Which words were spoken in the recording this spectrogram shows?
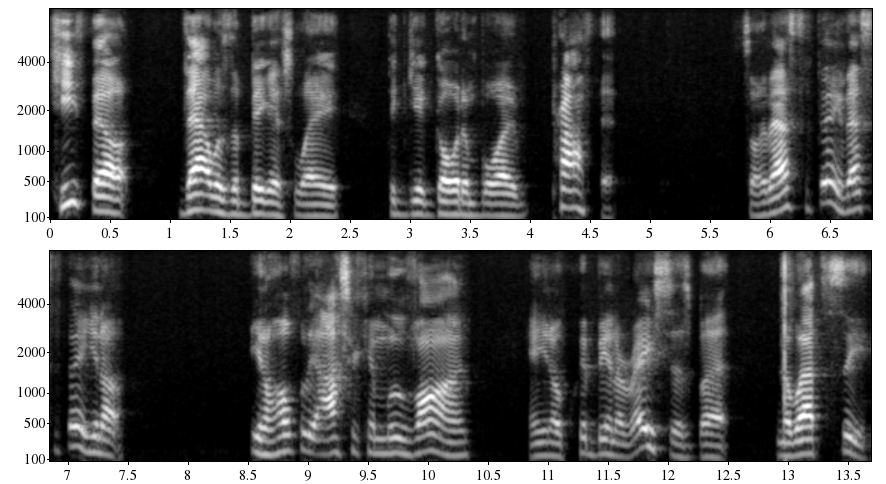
He felt that was the biggest way to get Golden Boy profit. So that's the thing. That's the thing. You know, you know, hopefully Oscar can move on and you know quit being a racist, but you know, we'll have to see.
